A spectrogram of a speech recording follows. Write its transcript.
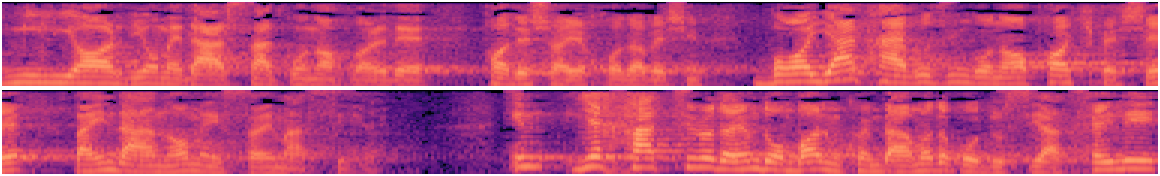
میلیاردیوم درصد گناه وارد پادشاهی خدا بشیم. باید هر روز این گناه پاک بشه و این در نام عیسی مسیحه. این یه خطی رو داریم دنبال می‌کنیم در مورد قدوسیت. خیلی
